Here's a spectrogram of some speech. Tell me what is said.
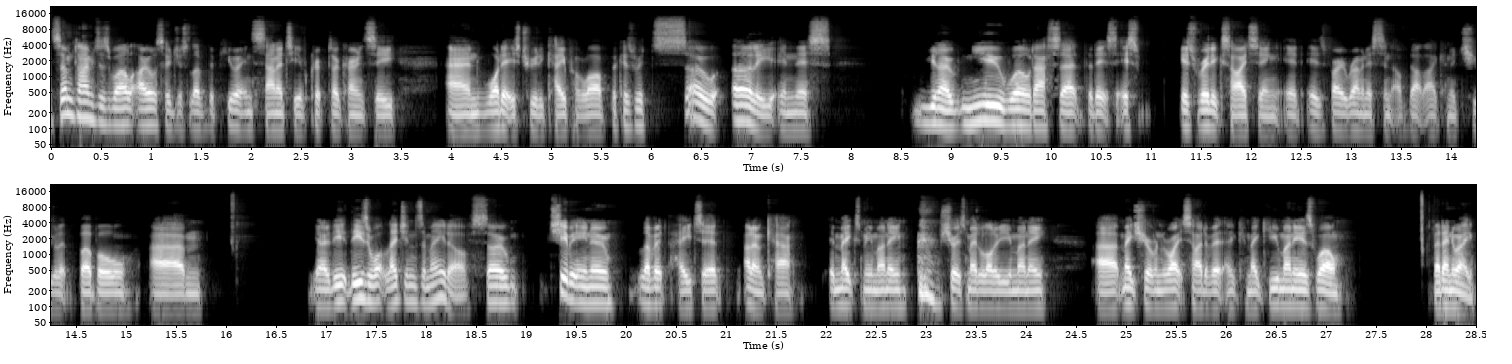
sometimes as well, I also just love the pure insanity of cryptocurrency and what it is truly capable of because we're so early in this, you know, new world asset that it's it's it's really exciting. It is very reminiscent of that like kind of tulip bubble. Um, you know, the, these are what legends are made of. So Shiba Inu, love it, hate it, I don't care. It makes me money. I'm sure it's made a lot of you money. Uh, make sure you're on the right side of it and it can make you money as well. But anyway,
